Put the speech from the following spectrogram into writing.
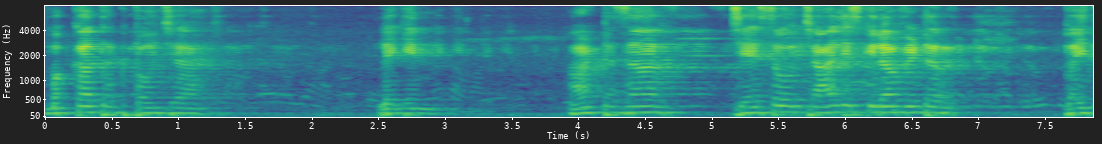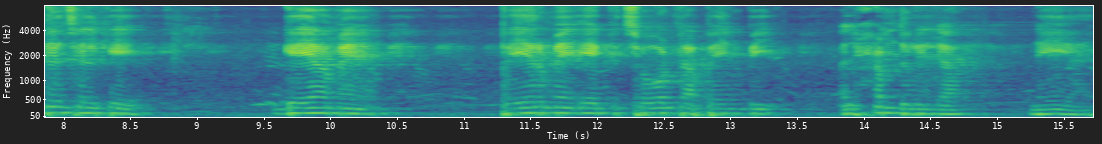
مکہ تک پہنچا، لیکن آٹھ ہزار چھ سو چالیس کلومیٹر پیدل چل کے گیا میں، پیر میں ایک چھوٹا پین بھی الحمدللہ نہیں آیا۔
